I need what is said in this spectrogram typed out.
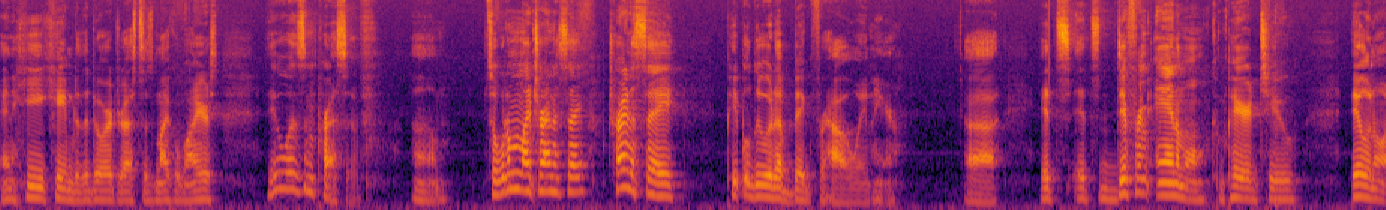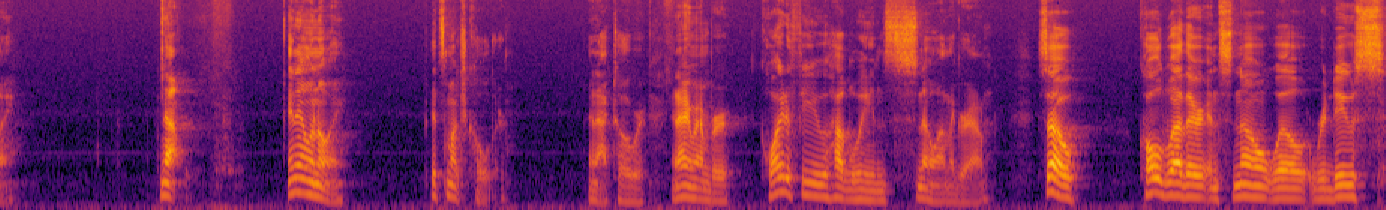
and he came to the door dressed as Michael Myers. It was impressive. Um, so what am I trying to say? I'm trying to say people do it up big for Halloween here. Uh, it's it's different animal compared to Illinois. Now, in Illinois, it's much colder in October, and I remember quite a few Halloweens snow on the ground. So, cold weather and snow will reduce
